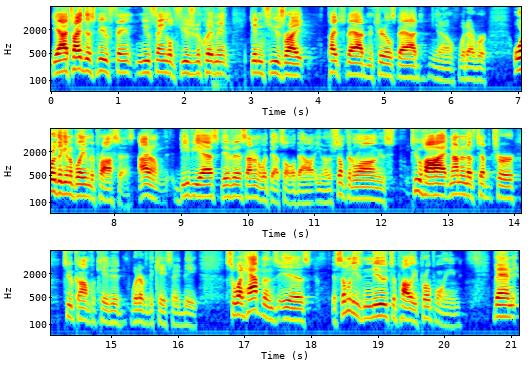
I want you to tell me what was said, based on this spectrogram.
Yeah, I tried this new newfangled fusion equipment, didn't fuse right, pipe's bad, material's bad, you know, whatever. Or they're gonna blame the process. I don't, DVS, DIVIS, I don't know what that's all about. You know, there's something wrong, it's too hot, not enough temperature, too complicated, whatever the case may be. So what happens is if somebody's new to polypropylene, then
